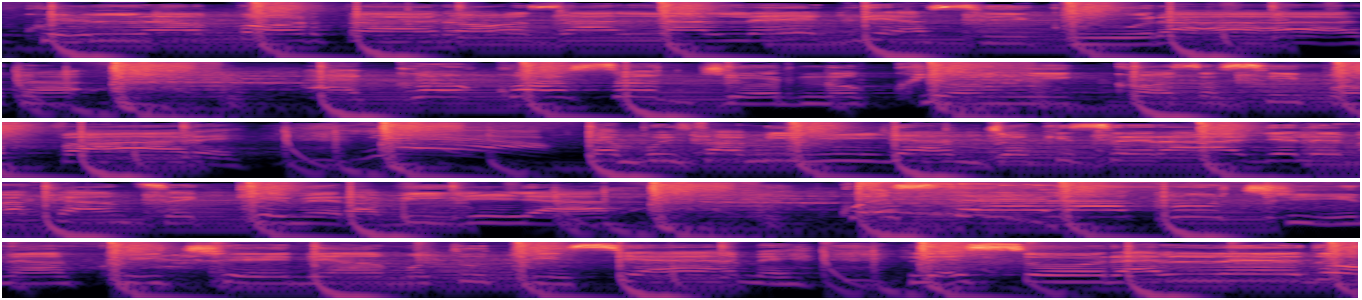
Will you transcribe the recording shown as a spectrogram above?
quella porta rosa l'allegria assicurata. Ecco qua soggiorno, qui ogni cosa si può fare. Tempo in famiglia, giochi serali e le vacanze, che meraviglia! Questa è la cucina, qui ceniamo tutti insieme. Le sorelle dopo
